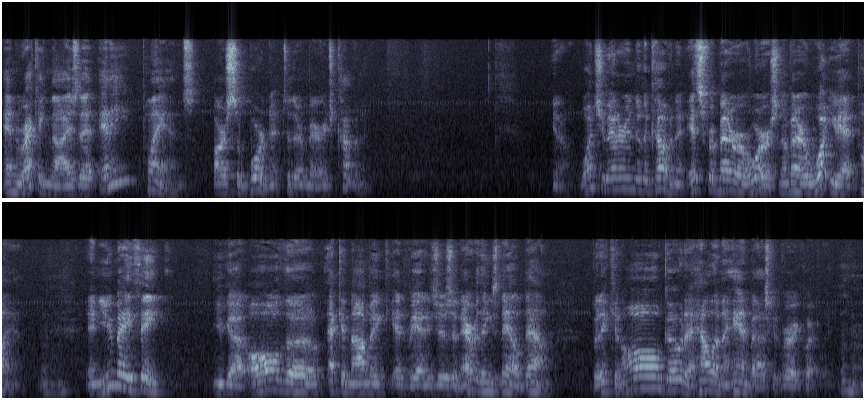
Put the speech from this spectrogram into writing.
and recognize that any plans are subordinate to their marriage covenant. You know, once you enter into the covenant, it's for better or worse, no matter what you had planned. Mm-hmm. And you may think you got all the economic advantages and everything's nailed down, but it can all go to hell in a handbasket very quickly. Mm-hmm.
